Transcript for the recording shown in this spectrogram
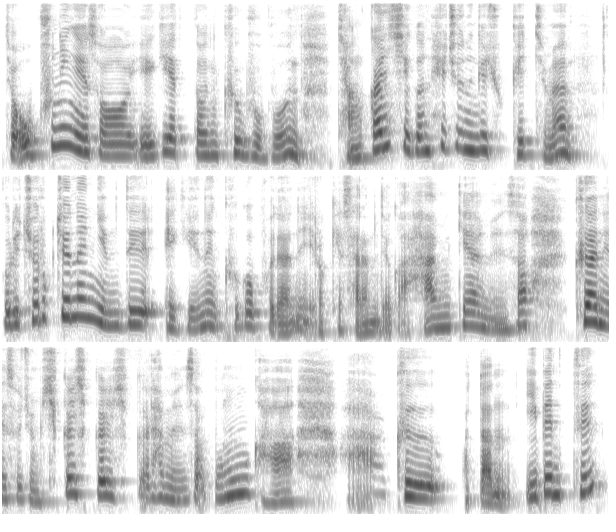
자 오프닝에서 얘기했던 그 부분 잠깐씩은 해주는 게 좋겠지만 우리 초록재나님들에게는 그것보다는 이렇게 사람들과 함께하면서 그 안에서 좀 시끌시끌시끌하면서 뭔가 아, 그 어떤 이벤트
